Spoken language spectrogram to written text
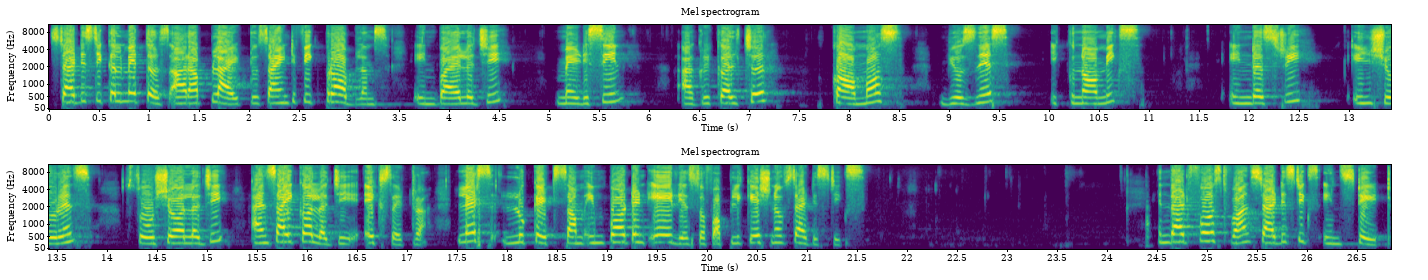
Statistical methods are applied to scientific problems in biology, medicine, agriculture, commerce, business, economics, industry, insurance, sociology, and psychology, etc. Let's look at some important areas of application of statistics. In that first one, statistics in state.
